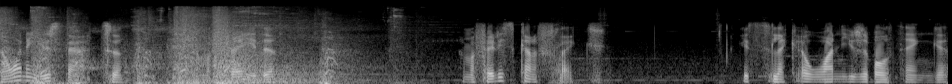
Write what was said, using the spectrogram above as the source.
don't want to use that. I'm afraid. I'm afraid it's kind of like... It's like a one-usable thing.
